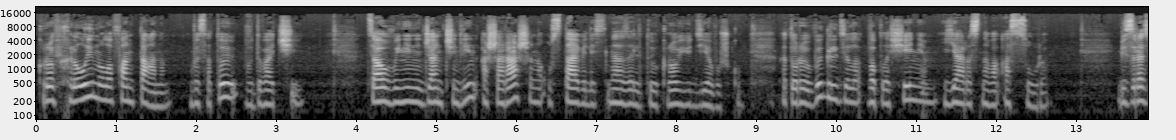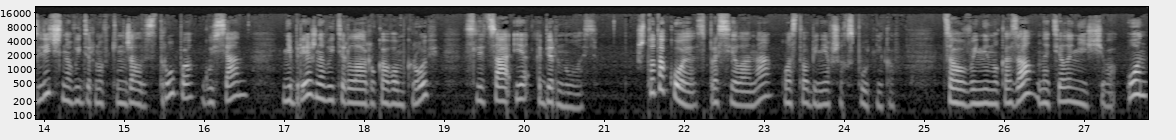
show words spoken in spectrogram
Кровь хлынула фонтаном, высотой в два чи. Цао Вэнин и Джан Чинлин ошарашенно уставились на залитую кровью девушку – которая выглядела воплощением яростного Асура. Безразлично выдернув кинжал из трупа, Гусян небрежно вытерла рукавом кровь с лица и обернулась. «Что такое?» – спросила она у остолбеневших спутников. Цао Вэнин указал на тело нищего. «Он...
